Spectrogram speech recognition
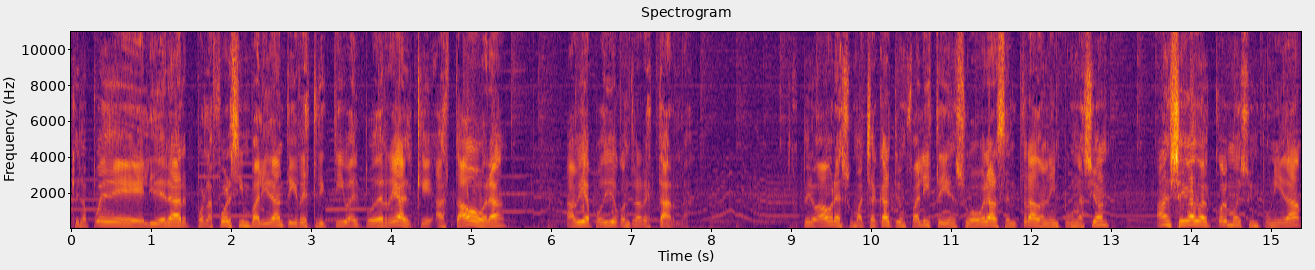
que no puede liderar por la fuerza invalidante y restrictiva del poder real, que hasta ahora había podido contrarrestarla. Pero ahora en su machacar triunfalista y en su obrar centrado en la impugnación, han llegado al colmo de su impunidad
